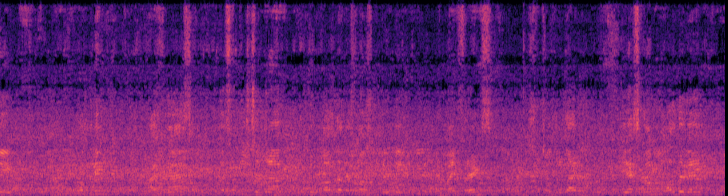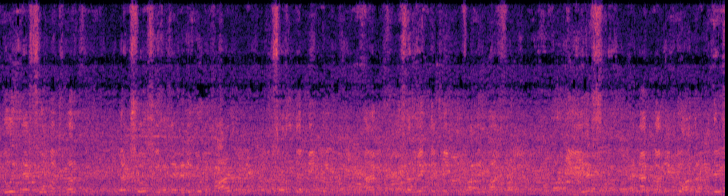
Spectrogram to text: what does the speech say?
the public as well as the Satish Chandra took all the responsibility and my friends, Mr. He has come all the way, though he has so much work. That shows he has a very good heart to serve the people. I am serving the people for the past 40 years and I am coming to Andhra Pradesh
